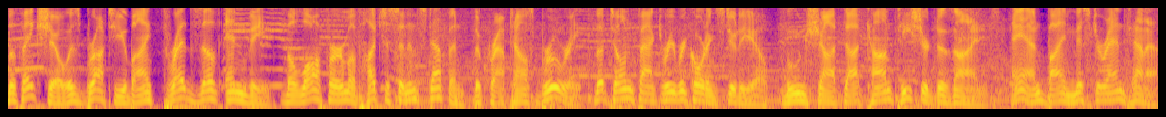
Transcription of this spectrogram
The Fake Show is brought to you by Threads of Envy, the law firm of Hutchison and Steffen, the Craft House Brewery, the Tone Factory Recording Studio, Moonshot.com T-shirt designs, and by Mr. Antenna.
